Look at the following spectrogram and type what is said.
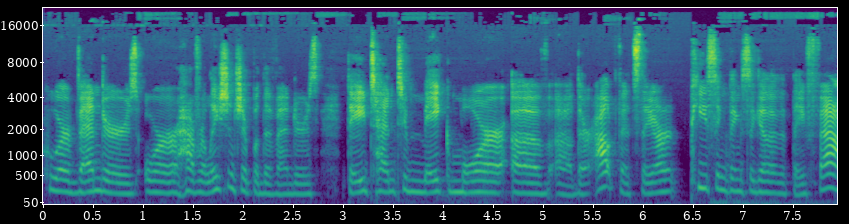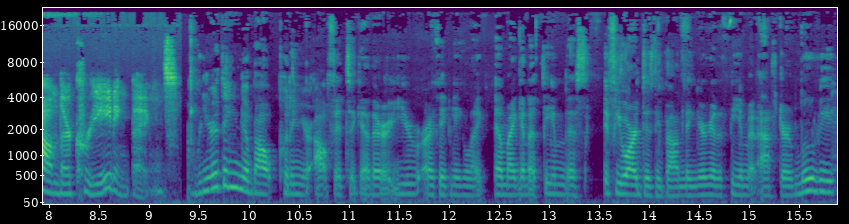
who are vendors or have relationship with the vendors, they tend to make more of uh, their outfits. They aren't piecing things together that they found; they're creating things. When you're thinking about putting your outfit together, you are thinking like, am I gonna theme this? If you are Disney bound and you're gonna theme it after a movie,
